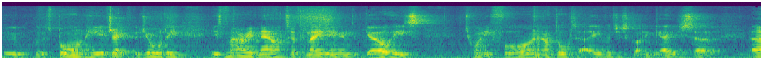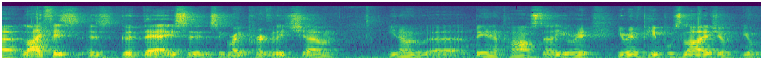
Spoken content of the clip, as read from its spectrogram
who was born here, Jake the Geordie, is married now to a Canadian girl. He's 24, and our daughter Ava just got engaged. So uh, life is, is good there. It's a, it's a great privilege. Um, you know, uh, being a pastor, you're in, you're in people's lives. You're you're,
